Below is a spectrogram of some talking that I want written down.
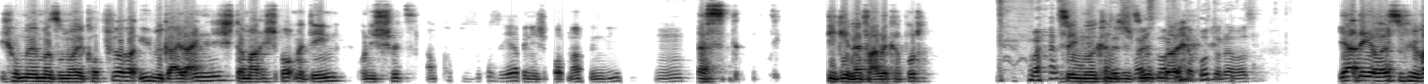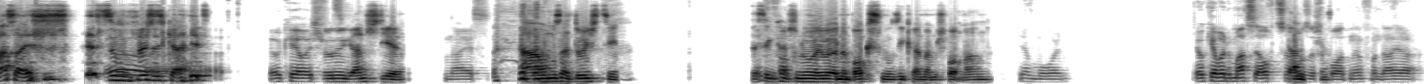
ich hole mir immer so neue Kopfhörer, übel geil eigentlich, da mache ich Sport mit denen und ich schwitze am Kopf so sehr, wenn ich Sport mache irgendwie, Mhm. dass die gehen einfach alle kaputt. Was? Deswegen nur kann ich jetzt Schweiß macht dich kaputt oder was? Ja, Digga, weil es zu viel Wasser ist. Es ist zu viel Ah. Flüssigkeit. Okay, aber ich Junge, ganz stier. Nice. Aber man muss halt durchziehen. Deswegen Ich kann ich nur über eine Box Musik hören beim Sport machen. Ja, moin. Ja, okay, aber du machst ja auch zu Hause Sport, ne? Von daher,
